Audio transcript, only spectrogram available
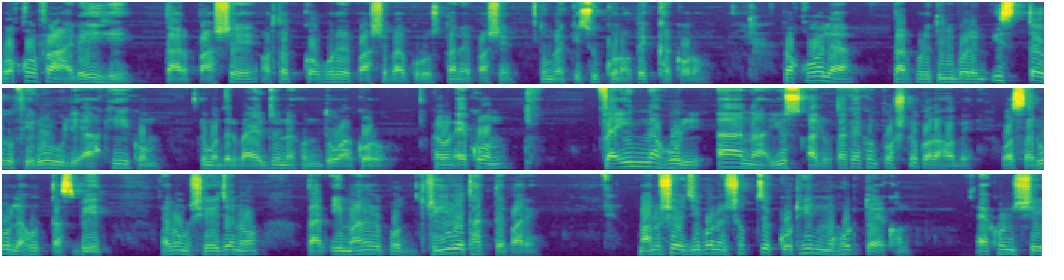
ওকফা আলেহি তার পাশে, অর্থাৎ কবরের পাশে বা গোরস্থানের পাশে, তোমরা কিছুক্ষণ অপেক্ষা করো। ফকলা, তারপরে তিনি বলেন ইস্তাগ ফিরুলি আখিকম। তোমাদের ভাইয়ের জন্য এখন দোয়া করো। কারণ এখন ফাইন্নাহুল আনা ইউস আলু তাকে এখন প্রশ্ন করা হবে ওয়াসারুল্লাহু তাসবিদ এবং সে যেন তার ইমানের উপর দৃঢ় থাকতে পারে। মানুষের জীবনের সবচেয়ে কঠিন মুহূর্ত এখন। এখন সে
